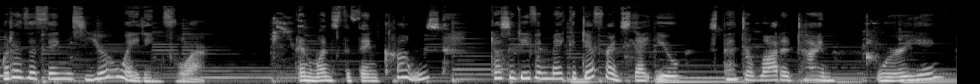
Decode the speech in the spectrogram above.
What are the things you're waiting for? And once the thing comes, does it even make a difference that you spent a lot of time worrying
